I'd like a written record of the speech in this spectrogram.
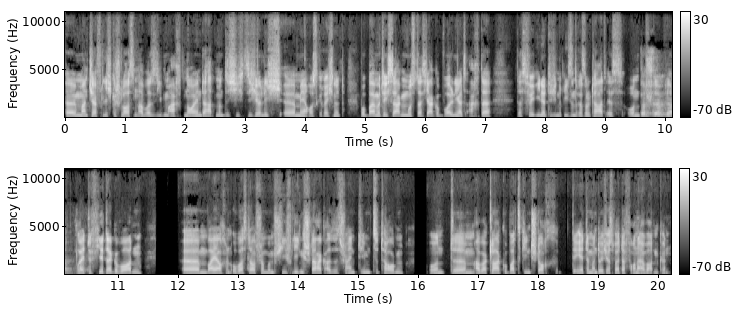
äh, mannschaftlich geschlossen, aber 7, 8, 9, da hat man sich sicherlich äh, mehr ausgerechnet. Wobei man natürlich sagen muss, dass Jakob Wolny als Achter das für ihn natürlich ein Riesenresultat ist und Das stimmt, ja. heute Vierter geworden. Ähm, war ja auch in Oberstdorf schon beim Skifliegen stark, also es scheint ihm zu taugen. Und ähm, aber klar, Kubacki und Stoch, die hätte man durchaus weiter vorne erwarten können.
